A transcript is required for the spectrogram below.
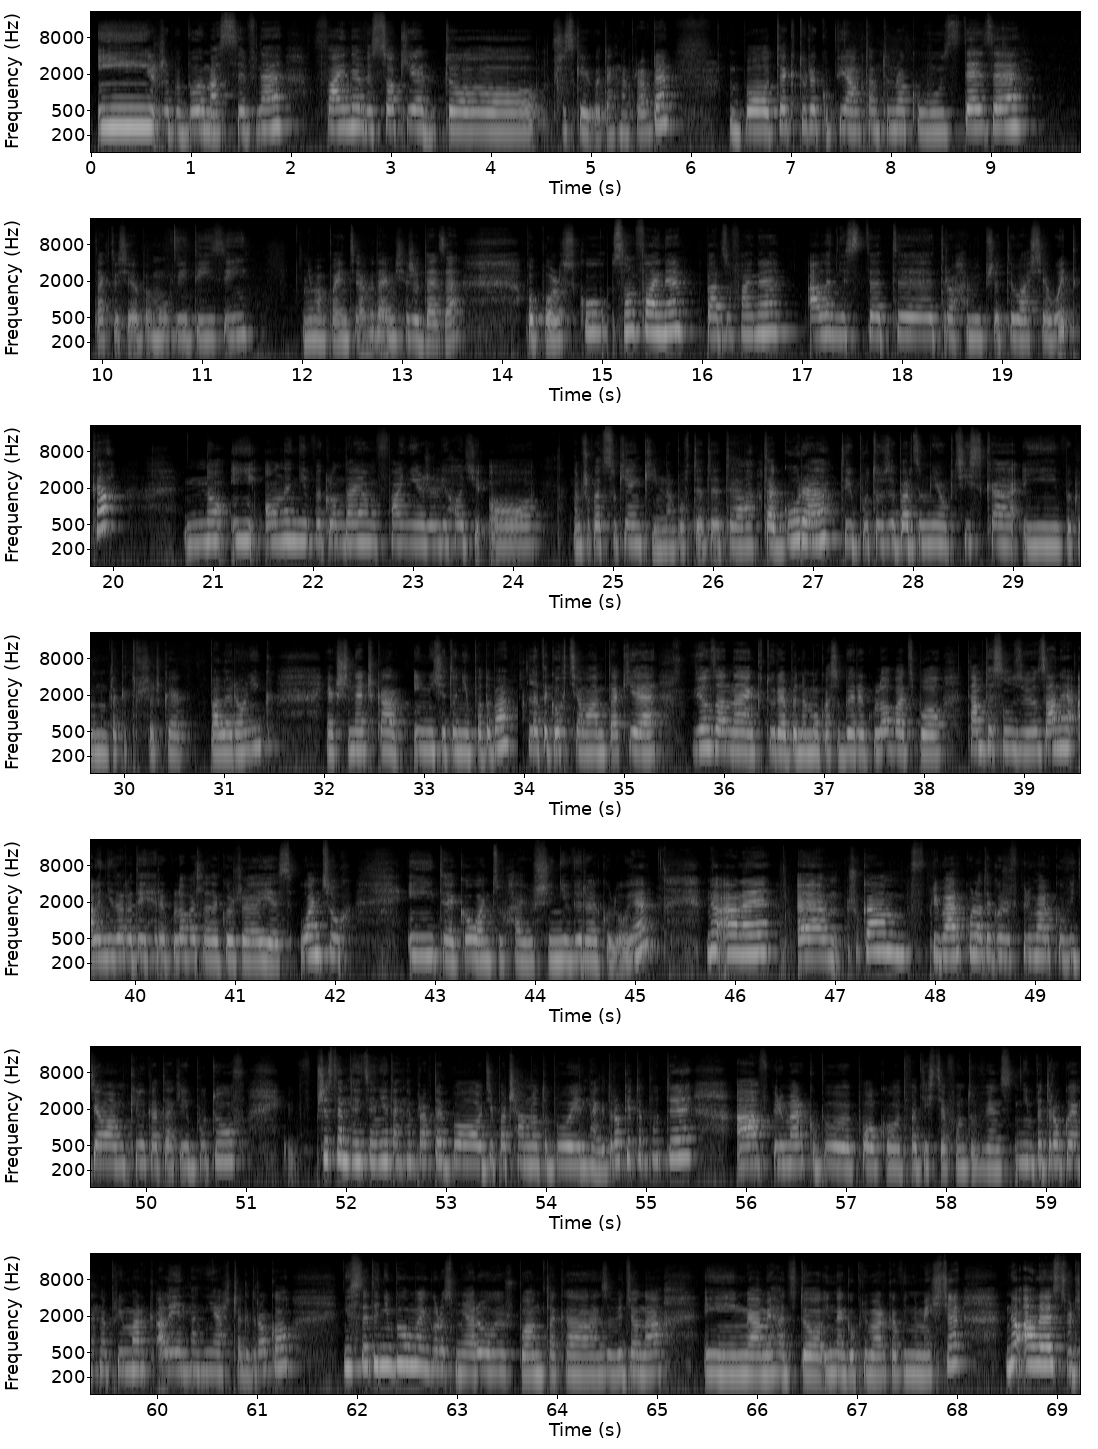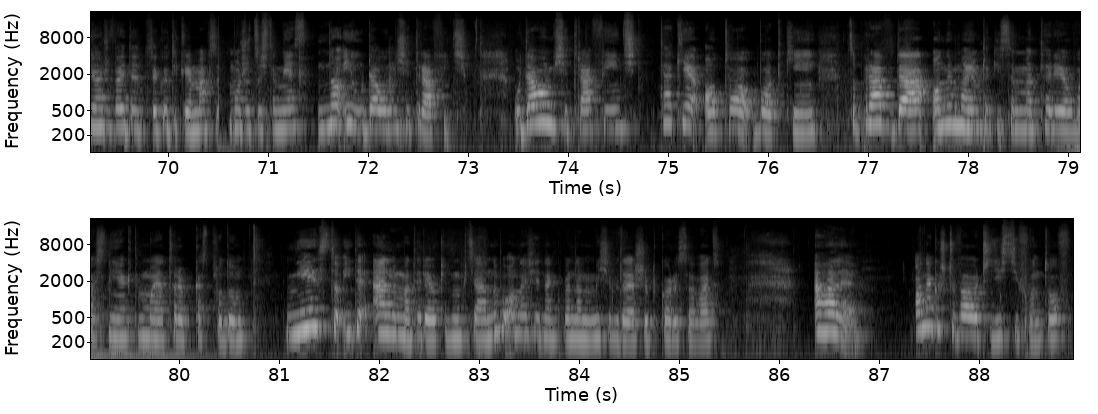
i żeby były masywne, fajne, wysokie do wszystkiego tak naprawdę. Bo te, które kupiłam w tamtym roku z Deze, tak to się chyba mówi, Deezy, nie mam pojęcia, wydaje mi się, że Deze po polsku. Są fajne, bardzo fajne, ale niestety trochę mi przytyła się łydka. No i one nie wyglądają fajnie, jeżeli chodzi o na przykład sukienki, no bo wtedy ta, ta góra tych butów za bardzo mnie obciska i wyglądam takie troszeczkę jak baleronik, jak szyneczka i mi się to nie podoba. Dlatego chciałam takie wiązane, które będę mogła sobie regulować, bo tamte są związane, ale nie da rady ich regulować, dlatego że jest łańcuch i tego łańcucha już się nie wyreguluje. No ale em, szukałam w Primarku, dlatego że w Primarku widziałam kilka takich butów w przystępnej cenie tak naprawdę, bo gdzie patrzyłam, no to były jednak drogie te buty, a w Primarku były po około 20 funtów, więc niby drogo jak na Primark, ale jednak nie aż tak drogo. Niestety nie było mojego rozmiaru, już byłam taka zawiedziona i miałam jechać do innego Primarka w innym mieście. No ale stwierdziłam, że wejdę do tego TK Maxa, może coś tam jest. No i udało mi się trafić. Udało mi się trafić takie oto botki. Co prawda one mają taki sam materiał właśnie jak ta moja torebka z przodu. Nie jest to idealny materiał, jaki bym chciała, no bo one się jednak będą, mi się wydaje, szybko rysować. Ale one kosztowały 30 funtów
